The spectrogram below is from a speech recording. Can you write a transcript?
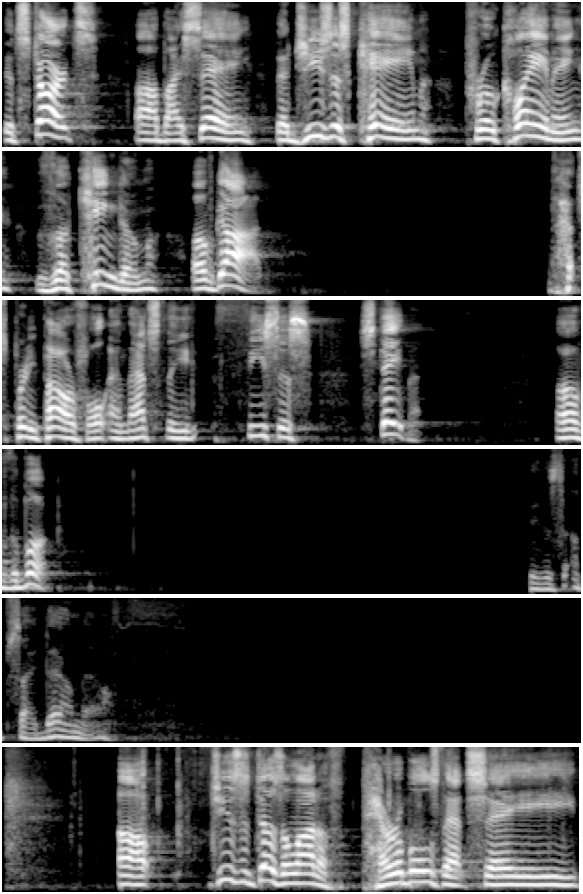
It starts uh, by saying that Jesus came proclaiming the kingdom of God. That's pretty powerful, and that's the thesis statement of the book. This upside down now. Uh, Jesus does a lot of parables that say,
